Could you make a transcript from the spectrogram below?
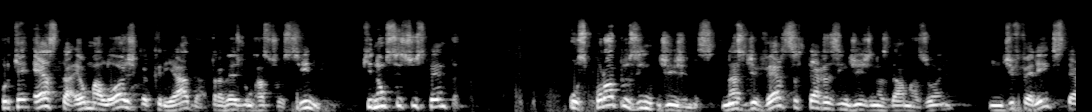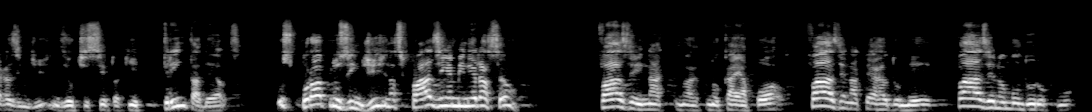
Porque esta é uma lógica criada através de um raciocínio que não se sustenta. Os próprios indígenas, nas diversas terras indígenas da Amazônia, em diferentes terras indígenas, eu te cito aqui 30 delas, os próprios indígenas fazem a mineração fazem na, na, no Caiapó, fazem na Terra do Meio, fazem no Munduruku,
